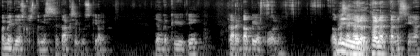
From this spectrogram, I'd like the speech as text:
Mä mietin joskus, että missä se taksikuski on, jonka kyytiin Kari Tapio kuoli. Onko niin. se hölö, hölöttänyt siinä?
